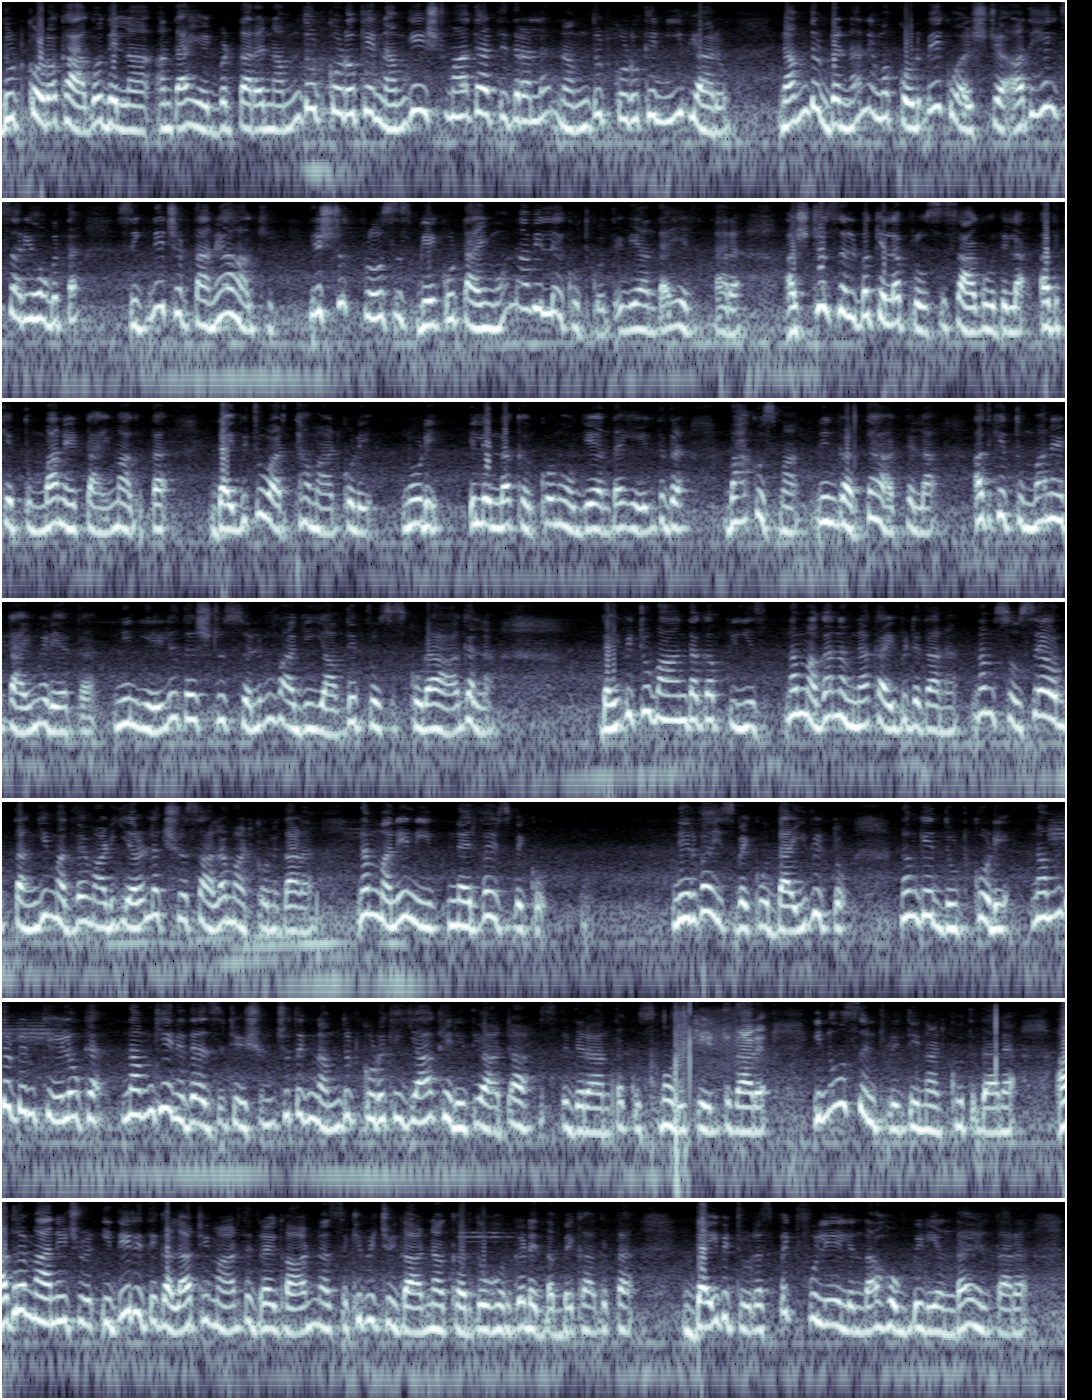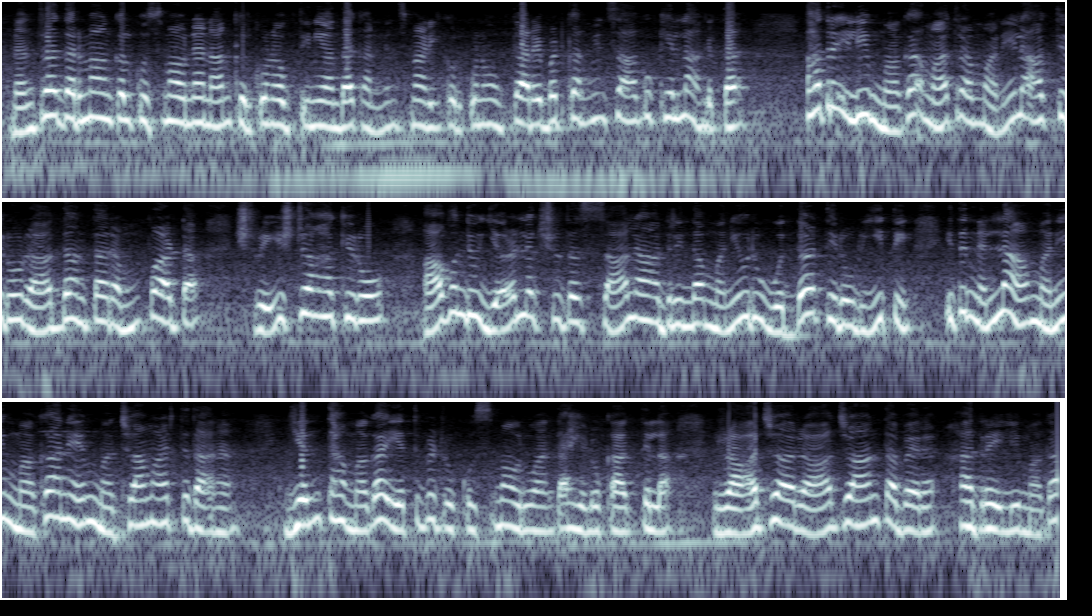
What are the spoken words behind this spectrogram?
ದುಡ್ಡು ಕೊಡೋಕೆ ಆಗೋದಿಲ್ಲ ಅಂತ ಹೇಳ್ಬಿಡ್ತಾರೆ. ನಮ್ಮ ದುಡ್ಡು ಕೊಡೋಕೆ ನಮಗೆ ಇಷ್ಟು ಮಾತಾಡ್ತಿದ್ರಲ್ಲ ನಮ್ಮ ದುಡ್ಡು ಕೊಡೋಕೆ ನೀವು ಯಾರು? ನಮ್ಮ ದುಡ್ಡನ್ನು ನಿಮಗೆ ಕೊಡಬೇಕು ಅಷ್ಟೇ. ಅದು ಹೇಗೆ ಸರಿ ಹೋಗುತ್ತೆ? ಸಿಗ್ನೇಚರ್ ತಾನೇ ಹಾಕಿ. ಎಷ್ಟು ಪ್ರೋಸೆಸ್ ಬೇಕು ಟೈಮು ಇಲ್ಲೇ ಕೂತ್ಕೋತೀವಿ ಅಂತ ಹೇಳ್ತಾರೆ. ಅಷ್ಟು ಸುಲಭಕ್ಕೆಲ್ಲ ಪ್ರೋಸೆಸ್ ಆಗೋದಿಲ್ಲ. ಅದಕ್ಕೆ ತುಂಬಾ ಟೈಮ್ ಆಗುತ್ತೆ. ದಯವಿಟ್ಟು ಅರ್ಥ ಮಾಡ್ಕೊಳ್ಳಿ ನೋಡಿ, ಇಲ್ಲಿಂದ ಕರ್ಕೊಂಡು ಹೋಗಿ ಅಂತ ಹೇಳ್ತಿದ್ರೆ, ಬಾ ಕುಸ್ಮಾ, ನಿನ್ಗೆ ಅರ್ಥ ಆಗ್ತಿಲ್ಲ. ಅದಕ್ಕೆ ತುಂಬಾ ಟೈಮ್ ಹಿಡಿಯುತ್ತೆ. ನೀನು ಹೇಳಿದಷ್ಟು ಸುಲಭವಾಗಿ ಯಾವುದೇ ಪ್ರೋಸೆಸ್ ಕೂಡ ಆಗಲ್ಲ. ದಯವಿಟ್ಟು ಬಾ ಅಂದಾಗ ಪ್ಲೀಸ್ ನಮ್ಮ ಮಗ ನಮ್ಮನ್ನ ಕೈ ಬಿಟ್ಟಿದ್ದಾನೆ ನಮ್ಮ ಸೊಸೆ ಅವ್ರ ತಂಗಿ ಮದುವೆ ಮಾಡಿ ಎರಡು ಲಕ್ಷ ಸಾಲ ಮಾಡ್ಕೊಂಡಿದ್ದಾಳೆ. ನಮ್ಮ ಮನೆ ನೀ, ನೆರವೇರಿಸ್ಬೇಕು. ನಿರ್ವಹಿಸಬೇಕು. ದಯವಿಟ್ಟು ನಮಗೆ ದುಡ್ಡು ಕೊಡಿ. ನಮ್ಮ ದುಡ್ಡನ್ನು ಕೇಳೋಕೆ ನಮಗೇನಿದೆ ಎಸಿಟೇಷನ್ ಜೊತೆಗೆ ನಮ್ಮ ದುಡ್ಡು ಕೊಡೋಕೆ ಯಾಕೆ ರೀತಿ ಆಟ ಆಡಿಸ್ತಿದ್ದೀರಾ ಅಂತ ಕುಸುಮ ಅವರು ಕೇಳ್ತಿದ್ದಾರೆ. ಇನ್ನೋಸೆಂಟ್ ರೀತಿ ನಡ್ಕೋತಿದ್ದಾರೆ. ಆದರೆ ಮ್ಯಾನೇಜರ್ ಇದೇ ರೀತಿ ಗಲಾಟೆ ಮಾಡ್ತಿದ್ರೆ ಗಾರ್ಡ್ನ ಸೆಕ್ಯೂರಿಟಿ ಗಾರ್ಡ್ನ ಕರೆದು ಹೊರಗಡೆ ದಬ್ಬಬೇಕಾಗುತ್ತೆ ದಯವಿಟ್ಟು ರೆಸ್ಪೆಕ್ಟ್ಫುಲಿ ಇಲ್ಲಿಂದ ಹೋಗ್ಬಿಡಿ ಅಂತ ಹೇಳ್ತಾರೆ. ನಂತರ ಧರ್ಮ ಅಂಕಲ್ ಕುಸುಮ ಅವ್ರನ್ನ ನಾನು ಕರ್ಕೊಂಡು ಹೋಗ್ತೀನಿ ಅಂತ ಕನ್ವಿನ್ಸ್ ಮಾಡಿ ಕರ್ಕೊಂಡು ಹೋಗ್ತಾರೆ. ಬಟ್ ಕನ್ವಿನ್ಸ್ ಆಗೋಕ್ಕೆಲ್ಲ ಆಗುತ್ತೆ. ಆದರೆ ಇಲ್ಲಿ ಮಗ ಮಾತ್ರ ಮನೇಲಿ ಆಗ್ತಿರೋ ರಾಧ ಅಂತ ರಂಪಾಟ ಶ್ರೇಷ್ಠ ಹಾಕಿರೋ. ಆ ಒಂದು ಎರಡು ಲಕ್ಷದ ಸಾಲ ಅದರಿಂದ ಮನೆಯವರು ಒದ್ದಾಡ್ತಿರೋ ರೀತಿ ಇದನ್ನೆಲ್ಲ ಮನೆ ಮಗನೇ ಮಜಾ ಮಾಡ್ತಿದ್ದಾನೆ. ಎಂಥ ಮಗ ಎತ್ಬಿಟ್ರು ಕುಸುಮ ಅವರು ಅಂತ ಹೇಳೋಕ್ಕಾಗ್ತಿಲ್ಲ ರಾಜ ರಾಜ ಅಂತ ಬೇರೆ. ಆದರೆ ಇಲ್ಲಿ ಮಗ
